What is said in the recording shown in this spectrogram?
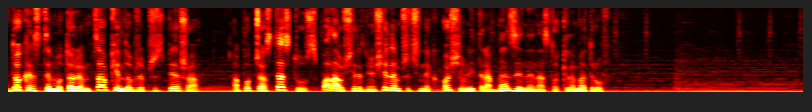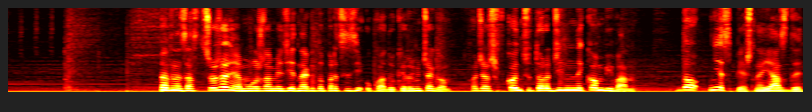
Docker z tym motorem całkiem dobrze przyspiesza, a podczas testu spalał średnio 7,8 litra benzyny na 100 km. Pewne zastrzeżenia można mieć jednak do precyzji układu kierowniczego, chociaż w końcu to rodzinny kombiwan do niespiesznej jazdy.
